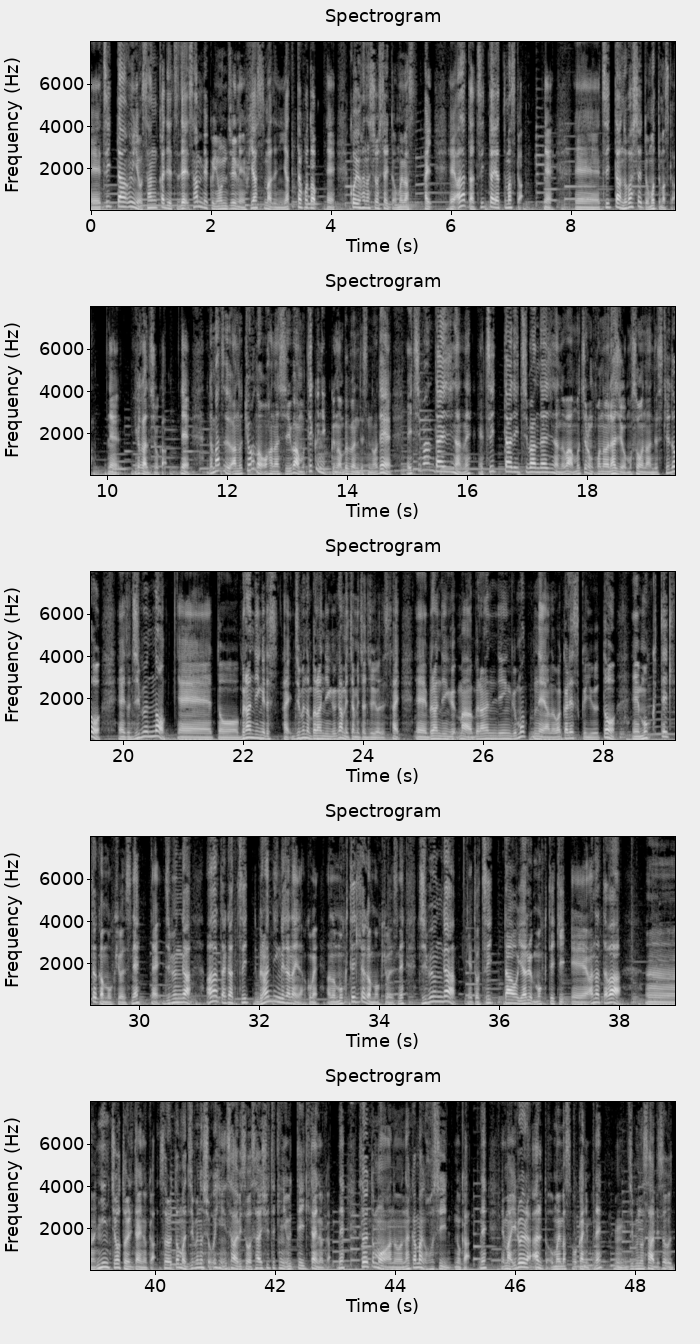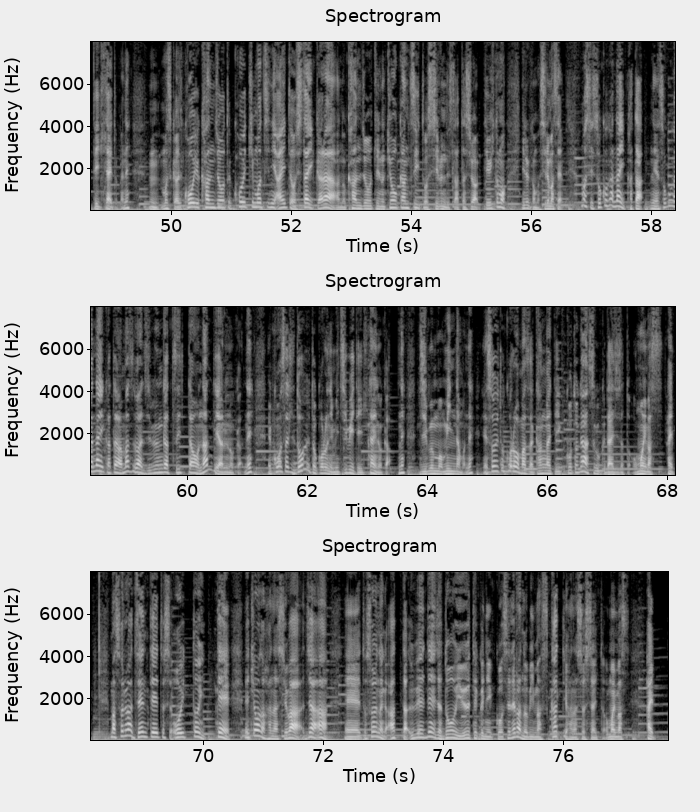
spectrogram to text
えー、Twitter 運用3ヶ月で340名増やすまでにやったこと、えー、こういう話をしたいと思います。はい。えー、あなたは Twitter やってますか？ね、えー、Twitter 伸ばしたいと思ってますか？ね、いかがでしょうか？で、まず、あの、今日のお話はもうテクニックの部分ですので、一番大事なのね、Twitter で一番大事なのは、もちろんこのラジオもそうなんですけど、えっ、ー、と、自分の、えっ、ー、と、ブランディングです。はい。自分のブランディングがめちゃめちゃ重要です。はい。えー、ブランディング。まあ、ブランディングもっとね、あの、わかりやすく言うと、え目的とか目標ですね。はい。自分が、あなたがツイブランディングじゃないな。ごめん。あの、目的とか目標ですね。自分が、えっ、と、Twitter をやる目的。えあなたは、認知を取りたいのか、それとも自分の商品サービスを最終的に売っていきたいのか、ね、それとも、あの、仲間が欲しいのか、ね、まあ、いろいろあると思います、他にもね。うん、自分のサービスを売っていきたいとかね、うん、もしくはこういう感情とこういう気持ちに相手をしたいから、あの、感情系の共感ツイートをしてるんです、私は。っていう人もいるかもしれません。もしそこがない方、ね、そこがない方は、まずは自分がツイッターを何でやるのか、ね、この先どういうところに導いていきたいのか、ね、自分もみんなもね、そういうところをまずは考えていくことがすごく大事だと思います。はい。まあ、それは前提として置いといて、え今日の話は、じゃあ、えっ、ー、と、そういうのがあった上で、じゃあどういうテクニックをすれば伸びますかっていう話をしたいと思います。はい。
